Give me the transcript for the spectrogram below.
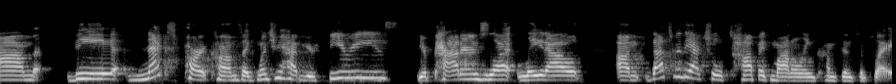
Um, the next part comes like once you have your theories, your patterns la laid out, um, that's where the actual topic modeling comes into play.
